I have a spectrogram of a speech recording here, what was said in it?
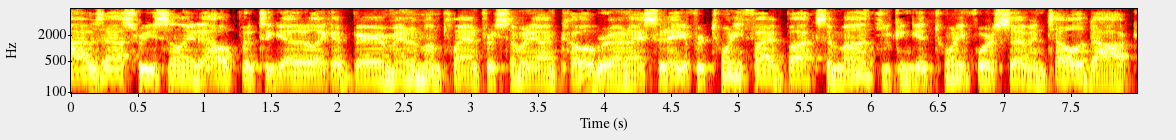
I was asked recently to help put together like a bare minimum plan for somebody on Cobra, and I said, hey, for 25 bucks a month, you can get 24/7 teledoc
